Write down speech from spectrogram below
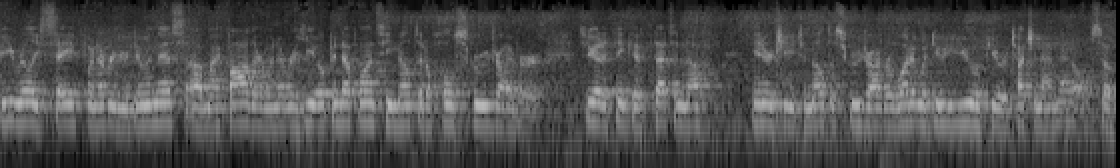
be really safe whenever you're doing this. Uh, my father, whenever he opened up once, he melted a whole screwdriver. So you got to think if that's enough energy to melt a screwdriver, what it would do to you if you were touching that metal. So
